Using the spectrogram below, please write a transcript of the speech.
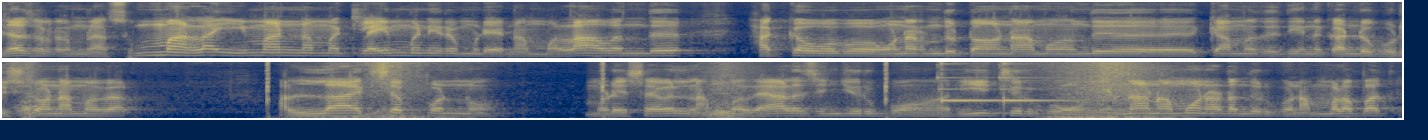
இதான் சொல்கிறோம்ல சும்மாலாம் ஈமான் நம்ம கிளைம் பண்ணிட முடியாது. நம்மலாம் வந்து ஹக்கை உணர்ந்துட்டோம். நாம் வந்து கமதத்தின்னு கண்டுபிடிச்சிட்டோம் நம்ம வேலை. எல்லாம் அக்செப்ட் பண்ணோம். நம்முடைய செவல் நம்ம வேலை செஞ்சுருப்போம் ரீச் இருக்கும் என்னென்னமோ நடந்திருக்கும். நம்மளை பார்த்து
